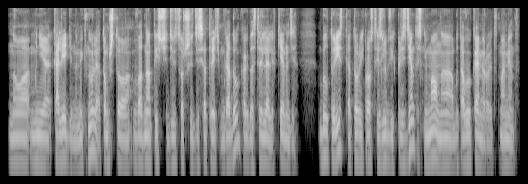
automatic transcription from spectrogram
но мне коллеги намекнули о том, что в 1963 году, когда стреляли в Кеннеди, был турист, который просто из любви к президенту снимал на бытовую камеру этот момент.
